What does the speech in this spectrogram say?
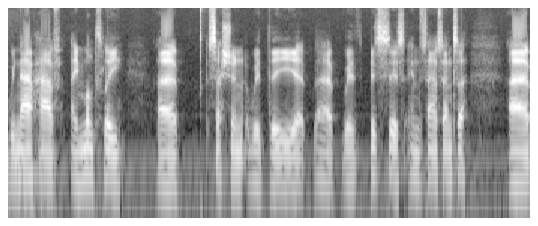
we now have a monthly session with the uh, uh, with businesses in the town centre. Uh,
